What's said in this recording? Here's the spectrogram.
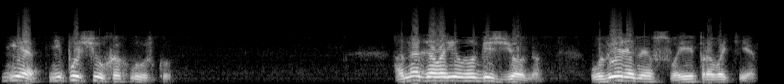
Нет, не пущу хохлушку. Она говорила убежденно, уверенная в своей правоте.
